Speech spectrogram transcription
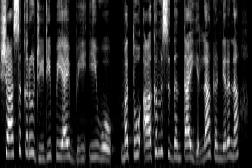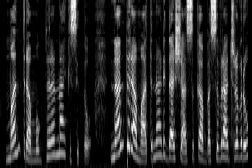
ಶಾಸಕರು ಡಿಡಿಪಿಐ, ಬಿಇಒ ಮತ್ತು ಆಗಮಿಸಿದಂಥ ಎಲ್ಲಾ ಗಣ್ಯರನ್ನ ಮಂತ್ರ ಮುಗ್ಧರನ್ನಾಗಿಸಿತು ನಂತರ ಮಾತನಾಡಿದ ಶಾಸಕ ಬಸವರಾಜ್ರವರು,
